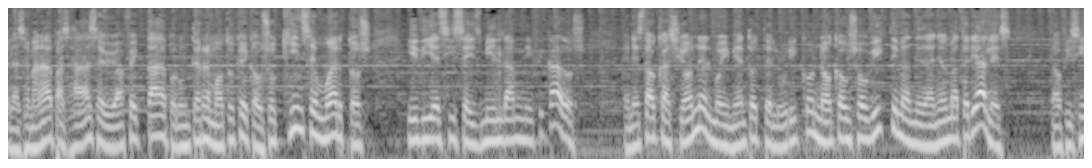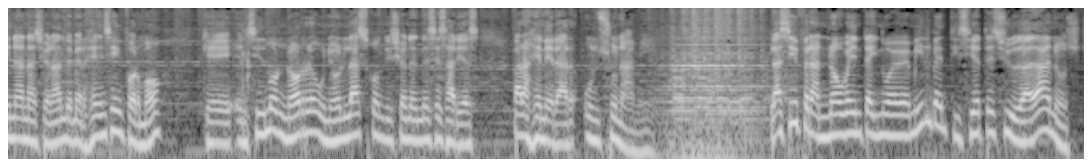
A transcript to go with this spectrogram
que la semana pasada se vio afectada por un terremoto que causó 15 muertos y 16 mil damnificados. En esta ocasión, el movimiento telúrico no causó víctimas ni daños materiales. La Oficina Nacional de Emergencia informó que el sismo no reunió las condiciones necesarias para generar un tsunami. La cifra 99.027 ciudadanos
